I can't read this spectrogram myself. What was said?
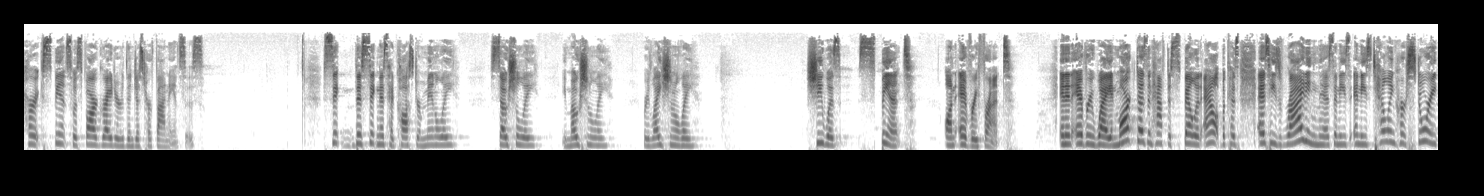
her expense was far greater than just her finances. Sick, this sickness had cost her mentally socially emotionally relationally she was spent on every front and in every way. And Mark doesn't have to spell it out because as he's writing this and he's and he's telling her story,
